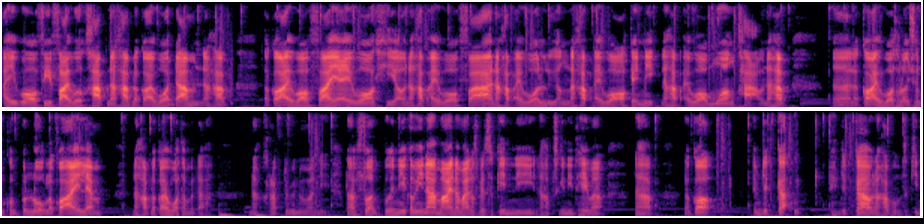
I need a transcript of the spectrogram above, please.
ไอวอลฟรีไฟเวิร์คัพนะครับแล้วก็ไอวอลดำนะครับแล้วก็ไอวอลไฟไอวอลเขียวนะครับไอวอลฟ้านะครับไอวอลเหลืองนะครับไอวอลออร์แกนิกนะครับไอวอลม่วงขาวนะครับอ่าแล้วก็ไอวอลทรชนคนบนโลกแล้วก็ไอแลม นะครับ แล้วก็ไอวอลธรรมดานะครับ จะเป็นประมาณนี้นะครับ ส่วนปืนนี้ก็มีหน้าไม้หน้าไม้ก็จะเป็นสกินนี้นะครับ สกินนี้เท่มากนะครับ แล้วก็ M79 M79 นะครับผมสกิน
